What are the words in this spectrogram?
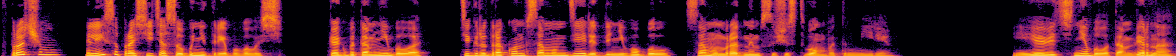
Впрочем, Лиса просить особо не требовалось. Как бы там ни было, Тигр-дракон в самом деле для него был самым родным существом в этом мире. «Ее ведь не было там, верно?»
